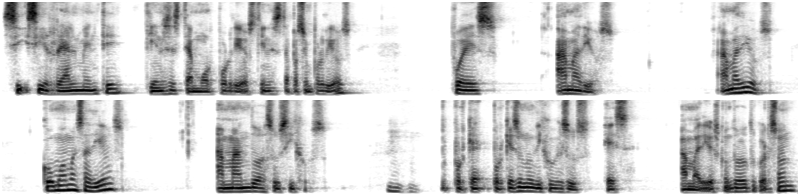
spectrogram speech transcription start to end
Si, si realmente tienes este amor por Dios, tienes esta pasión por Dios, pues ama a Dios. Ama a Dios. ¿Cómo amas a Dios? Amando a sus hijos. Uh -huh. porque, porque eso no dijo Jesús, es ama a Dios con todo tu corazón,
